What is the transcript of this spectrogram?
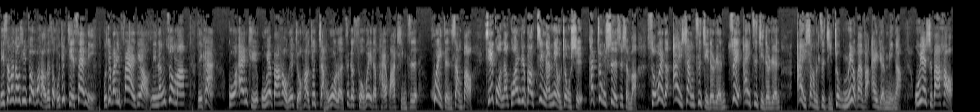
你什么东西做不好的时候，我就解散你，我就把你 fire 掉，你能做吗？你看，国安局五月八号、五月九号就掌握了这个所谓的排华情资，会诊上报，结果呢，国安日报竟然没有重视，他重视的是什么？所谓的爱上自己的人，最爱自己的人。爱上了自己，就没有办法爱人民啊。五月十八号，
